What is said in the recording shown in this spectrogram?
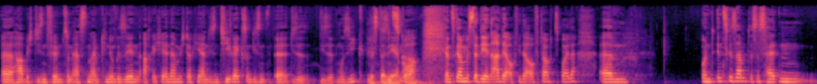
äh, habe ich diesen Film zum ersten Mal im Kino gesehen. Ach, ich erinnere mich doch hier an diesen T-Rex und diesen, äh, diese, diese Musik. Mr. DNA. Score. Ganz genau, Mr. DNA, der auch wieder auftaucht, Spoiler. Ähm, und insgesamt ist es halt ein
